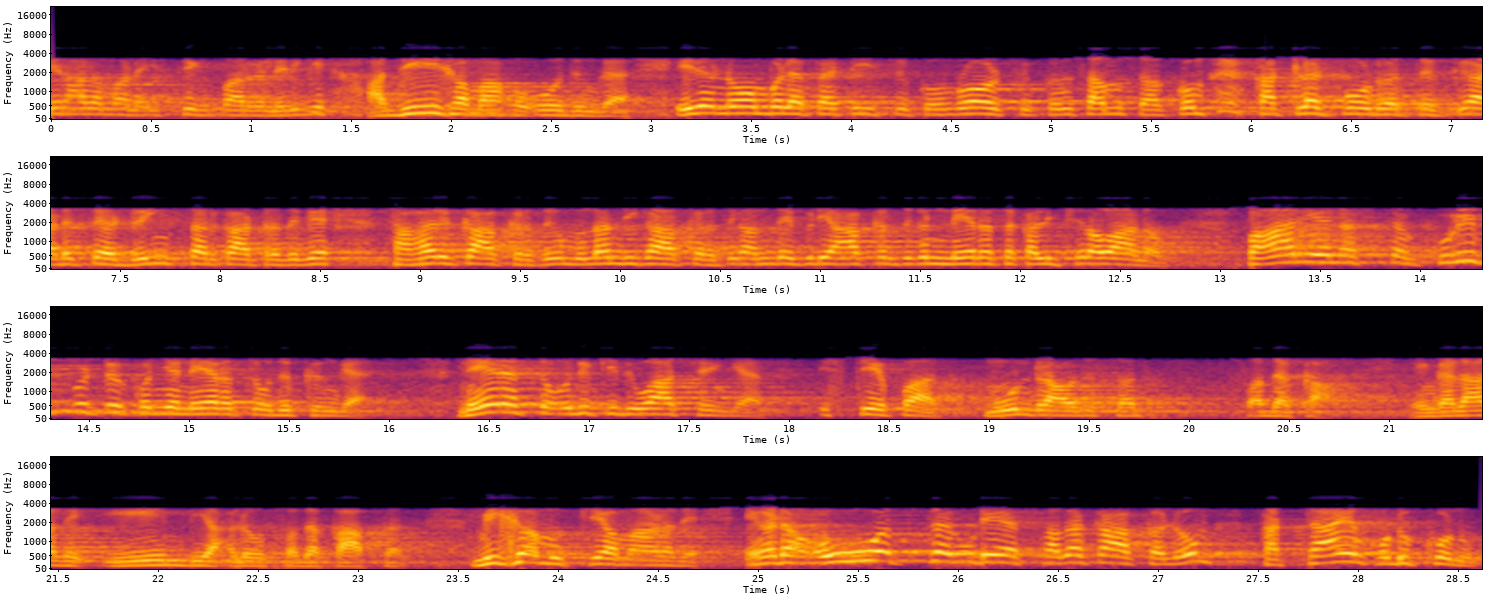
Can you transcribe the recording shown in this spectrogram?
ஏராளமான இஸ்திகபார்கள் இருக்கு. அதிகமாக ஓதுங்க. இது நோம்புல பெட்டிஸுக்கும் ரோல்ஸுக்கும் சம்சாக்கும் கட்லட் போடுறதுக்கு அடுத்த ட்ரிங்க்ஸ் காட்டுறதுக்கு சகருக்கு ஆக்குறதுக்கு முன்னந்திக்கு ஆக்குறதுக்கு அந்த இப்படி ஆக்குறதுக்கு நேரத்தை கழிச்சிடவானோம் பாரிய நஷ்டம் குறிப்பிட்டு கொஞ்சம் நேரத்தை ஒதுக்குங்க. நேரத்தை ஒதுக்கி இதுவா செய்யுங்க. இஸ்திகபார் மூன்றாவது சது சதக்கா. எங்களால் ஏந்தி அளவு சதக்காக்கள். மிக முக்கியமானது. எங்கட ஒவ்வொருத்தருடைய சதக்காக்களும் கட்டாயம் கொடுக்கணும்.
